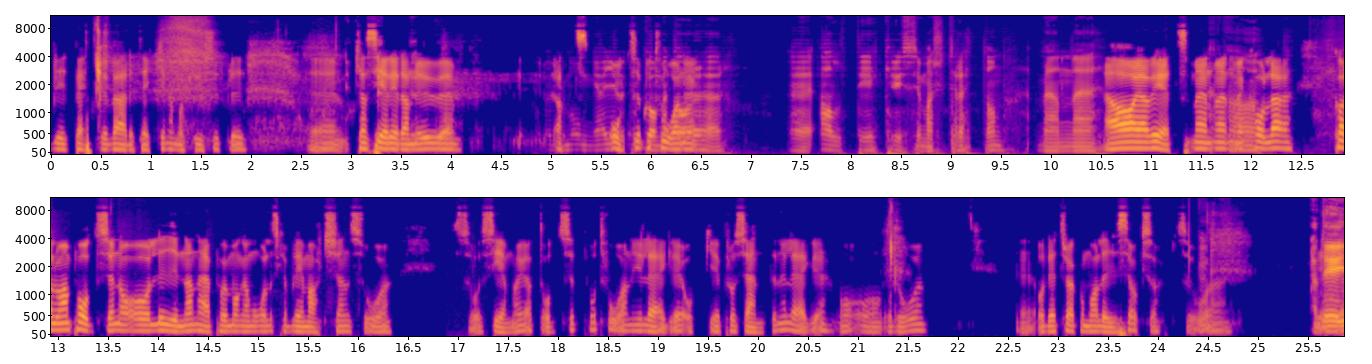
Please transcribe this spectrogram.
bli ett bättre värdetecken än vad krysset blir. Eh, kan se redan nu eh, att Många på tvåan. YouTube-kommentarer här. Eh, alltid kryss i match 13. Men eh, Ja, jag vet. Men, men, men Ja. kolla, kollar man på oddsen och, och linan här på hur många mål det ska bli i matchen så, så ser man ju att oddset på tvåan är lägre och eh, procenten är lägre. Och, och, och, då, eh, och det tror jag kommer hålla i sig också. Så, Mm. Men det är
